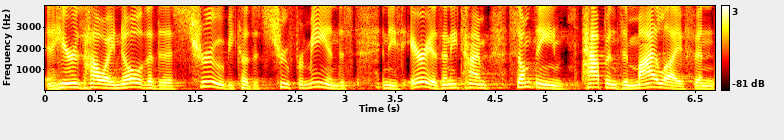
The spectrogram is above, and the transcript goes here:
And here's how I know that it's true because it's true for me in, this, in these areas. Anytime something happens in my life and,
